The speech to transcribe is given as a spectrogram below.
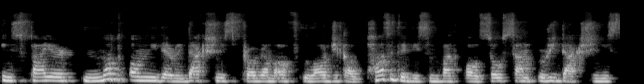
inspired not only the reductionist program of logical positivism, but also some reductionist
